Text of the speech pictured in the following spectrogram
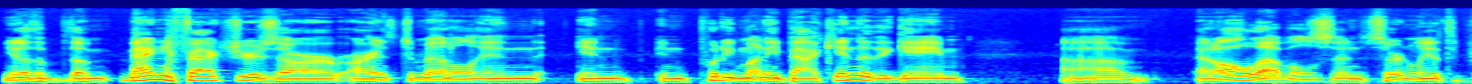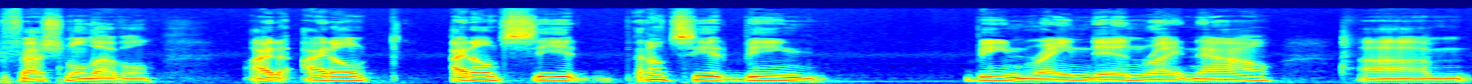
you know the, the manufacturers are, are instrumental in, in in putting money back into the game um, at all levels, and certainly at the professional level. I, I don't I don't see it I don't see it being being reined in right now. Um,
